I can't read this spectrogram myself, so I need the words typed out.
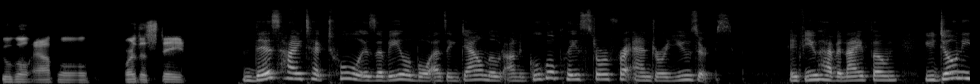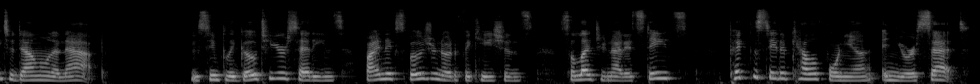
Google, Apple, or the state. This high-tech tool is available as a download on Google Play Store for Android users. If you have an iPhone, you don't need to download an app. You simply go to your settings, find exposure notifications, select United States, pick the state of California, and you're set.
